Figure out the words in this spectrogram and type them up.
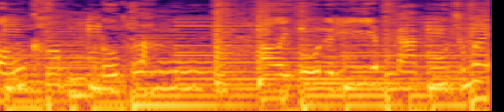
បងខំដូរផ្លាំង ឲ្យអូនរៀបការគូថ្មី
